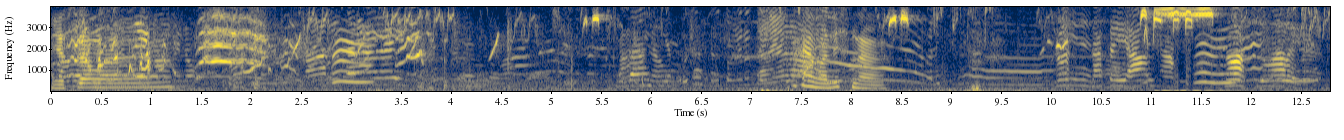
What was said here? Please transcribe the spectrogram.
Yes naman. Ay, malis na. Nasa iyo akin na. Nos, yung.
